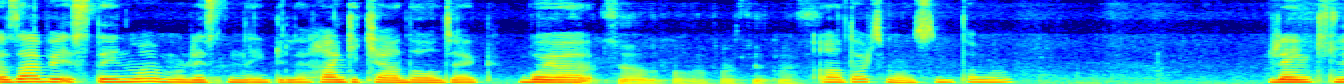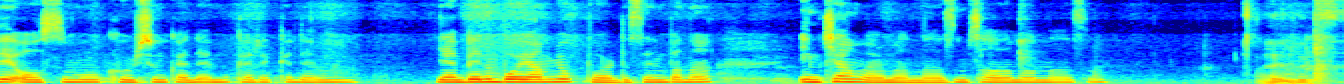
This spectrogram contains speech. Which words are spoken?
özel bir isteğin var mı resimle ilgili? Hangi kağıda olacak? Boya A4 Kağıdı falan fark etmez. A4 mu olsun? Tamam. Renkli olsun mu? Kurşun kalem, kara kalem. Yani benim boyam yok bu arada. Senin bana imkan vermen lazım, sağlaman lazım. Hallederiz.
